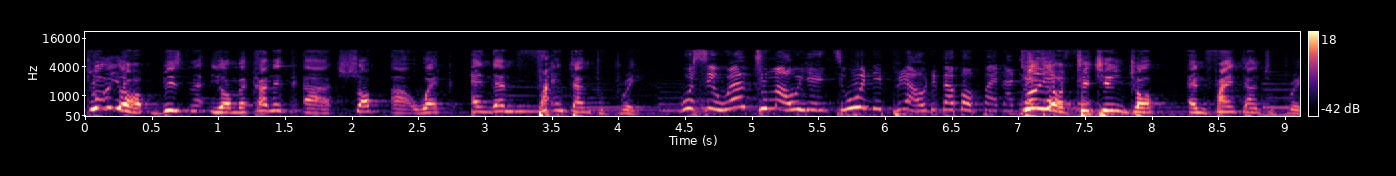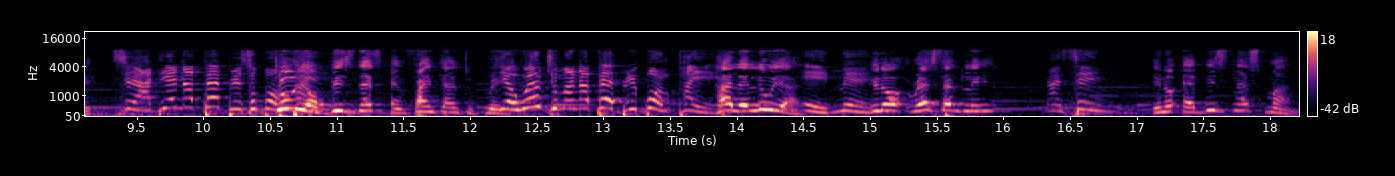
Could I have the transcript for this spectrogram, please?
do your business, your mechanic uh, shop uh, work, and then find time to pray. wosi w'adwuma a woyɛ nti wonni pere a wode bɛbɔ mpa na Do your teaching job and find time to pray. kyerɛ adeɛ na so bɔ Do your business and find time to pray. yɛ w'adwuma na pɛ bere bɔ Hallelujah. Amen. You know, recently, you know, a businessman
